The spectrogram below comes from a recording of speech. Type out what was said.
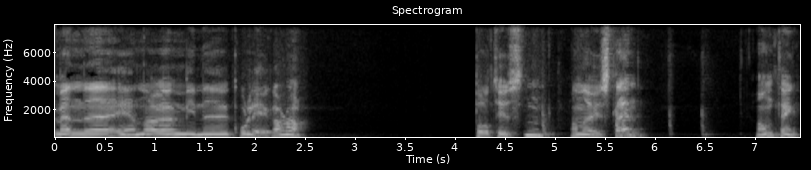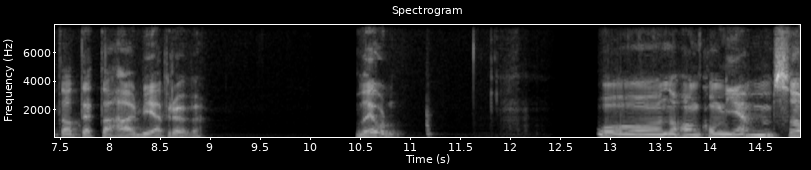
men eh, en av mine kollegaer da, på Tysten, han Øystein, han tenkte at dette her vil jeg prøve. Og det gjorde han. Og når han kom hjem, så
